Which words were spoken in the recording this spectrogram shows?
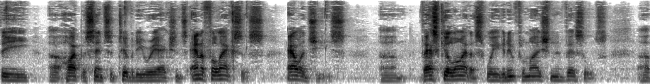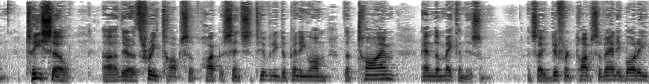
the uh, hypersensitivity reactions, anaphylaxis, allergies, um, vasculitis, where you get inflammation in vessels, um, T cell. Uh, there are three types of hypersensitivity depending on the time and the mechanism. And so, different types of antibody,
